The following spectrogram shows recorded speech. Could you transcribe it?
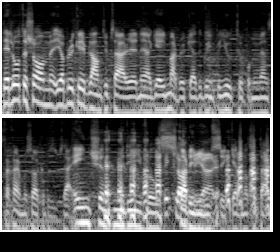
Det låter som, jag brukar ibland typ så här när jag gamer brukar jag gå in på Youtube på min vänstra skärm och söka på typ så här Ancient Medieval Study. Music eller något sånt där.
